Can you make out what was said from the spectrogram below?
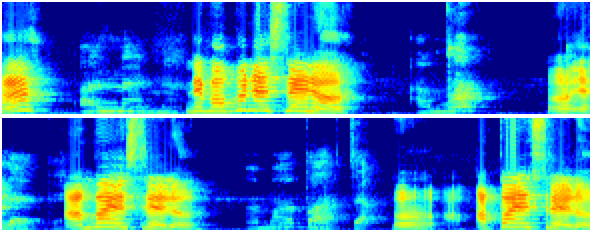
ಹಾಂ? ನಿಮ್ಮ ಅಮ್ಮನ ಹೆಸರೇನು ಅಮ್ಮ. ಹೆಸ್ರೇನು ಹಾಂ. ಅಪ್ಪ ಹೆಸರೇನು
